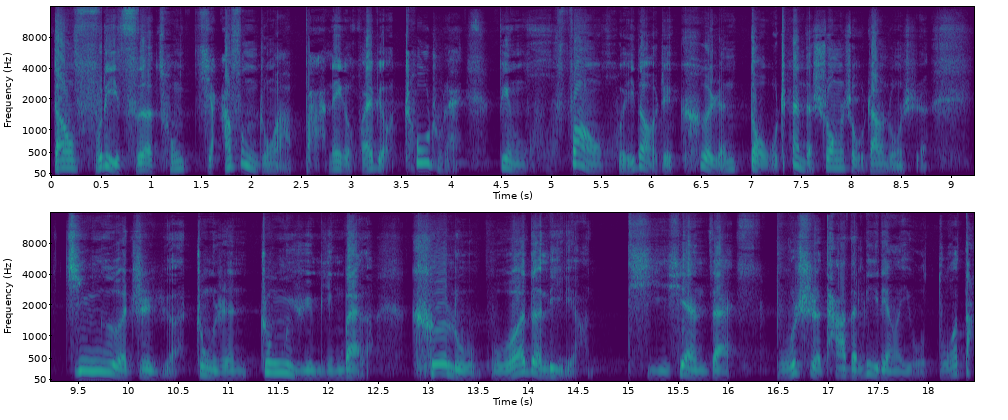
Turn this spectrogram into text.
当弗里茨从夹缝中啊把那个怀表抽出来，并放回到这客人抖颤的双手当中时，惊愕之余啊，众人终于明白了科鲁伯的力量体现在。不是他的力量有多大，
